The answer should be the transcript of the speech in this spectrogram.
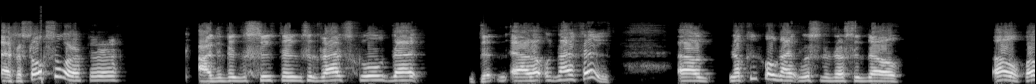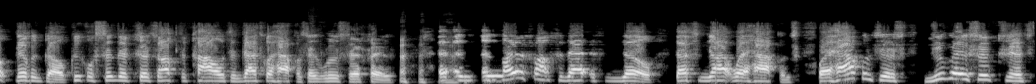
as a social worker, I began to see things in grad school that didn't add up with my faith. Um, now, people might listen to this and go, oh, well, there we go. People send their kids off to college, and that's what happens. They lose their faith. and, and, and my response to that is no, that's not what happens. What happens is you raise your kids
